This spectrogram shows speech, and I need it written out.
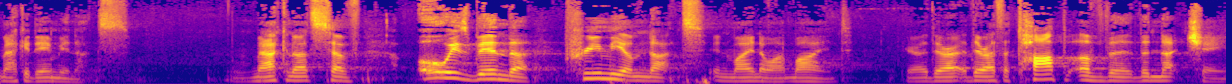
macadamia nuts. Mac nuts have always been the premium nut in my mind. They're, they're at the top of the, the nut chain.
